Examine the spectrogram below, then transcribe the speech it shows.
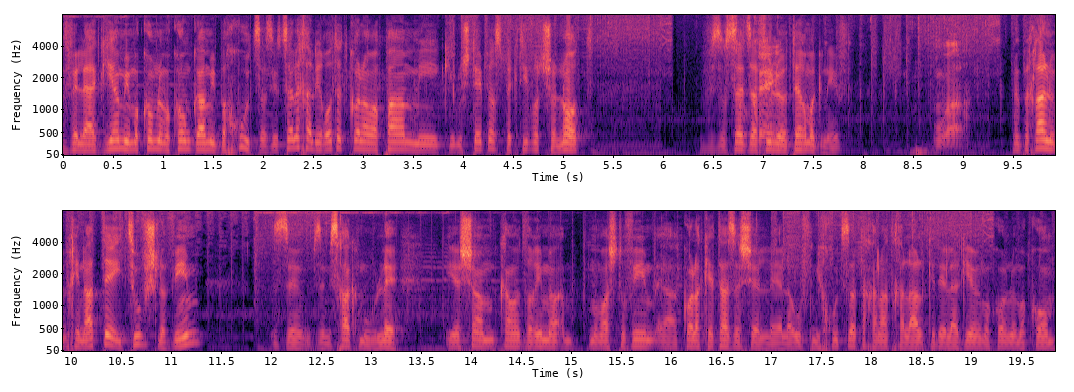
ולהגיע ממקום למקום גם מבחוץ אז יוצא לך לראות את כל המפה מכאילו שתי פרספקטיבות שונות וזה עושה את זה אוקיי. אפילו יותר מגניב וואלה. ובכלל מבחינת אה, עיצוב שלבים זה, זה משחק מעולה. יש שם כמה דברים ממש טובים, כל הקטע הזה של אה, לעוף מחוץ לתחנת חלל כדי להגיע ממקום למקום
